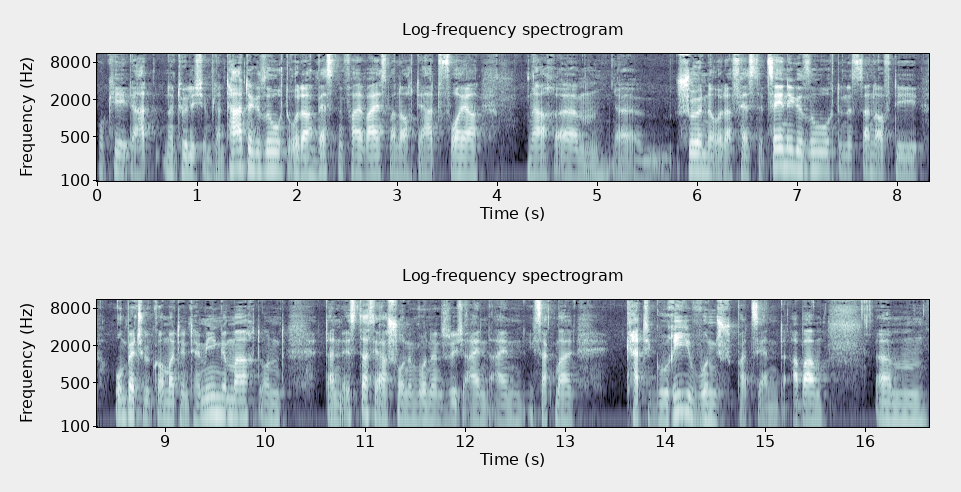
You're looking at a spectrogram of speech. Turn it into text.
okay, der hat natürlich Implantate gesucht oder im besten Fall weiß man auch, der hat vorher nach ähm, äh, schöne oder feste Zähne gesucht und ist dann auf die Homepage gekommen, hat den Termin gemacht und dann ist das ja schon im Grunde natürlich ein, ein ich sag mal, Kategoriewunschpatient. Aber ähm,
